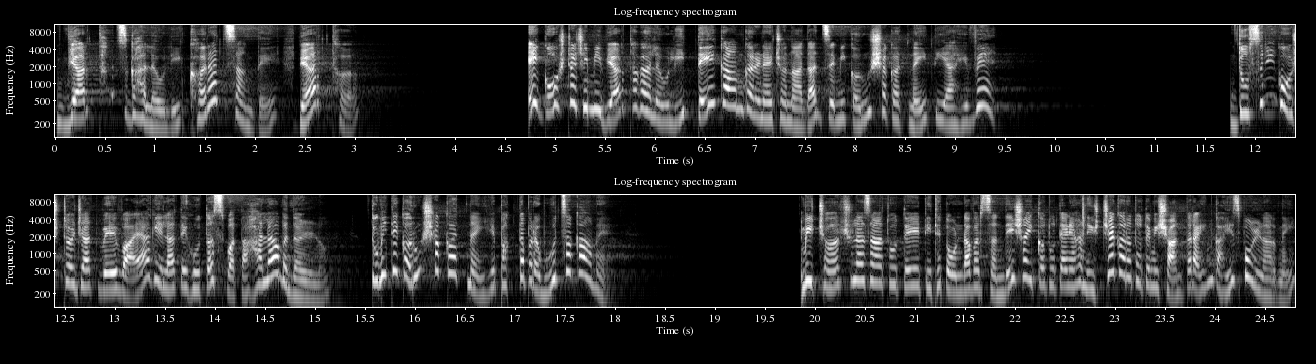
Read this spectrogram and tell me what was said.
व्यर्थच घालवली खरंच सांगते व्यर्थ. एक गोष्ट जी मी व्यर्थ घालवली ते काम करण्याच्या नादात जे मी करू शकत नाही ती आहे वेळ. दुसरी गोष्ट ज्यात वेळ वाया गेला ते होतं स्वतःला बदलणं. तुम्ही ते करू शकत नाही हे फक्त प्रभूचं काम आहे. मी चर्चला जात होते तिथे तोंडावर संदेश ऐकत होते आणि हा निश्चय करत होते मी शांत राहीन काहीच बोलणार नाही.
